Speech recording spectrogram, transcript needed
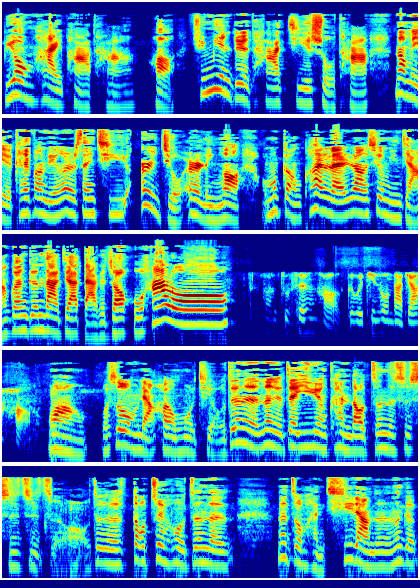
不要用。害怕他，好，去面对他，接受他。那我们也开放零二三七二九二零哦，我们赶快来让秀敏检察官跟大家打个招呼，哈喽。主持持人好，各位听众大家好。哇，我说我们俩好有默契哦，我真的那个在医院看到真的是失智者哦，这个到最后真的那种很凄凉的那个。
